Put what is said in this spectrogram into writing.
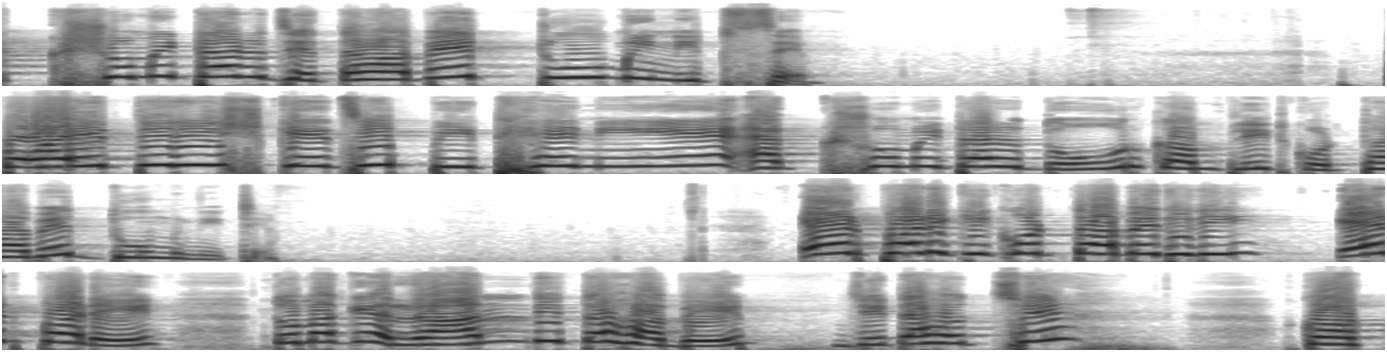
একশো মিটার যেতে হবে টু মিনিটসে। পঁয়ত্রিশ কেজি পিঠে নিয়ে একশো মিটার দৌড় কমপ্লিট করতে হবে দু মিনিটে। এরপরে কি করতে হবে দিদি? এরপরে তোমাকে রান দিতে হবে, যেটা হচ্ছে কত?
